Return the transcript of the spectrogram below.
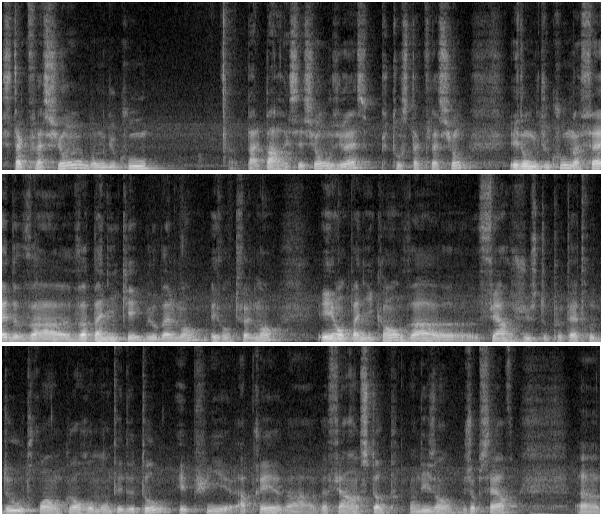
stagflation, donc du coup, pas, pas récession aux US, plutôt stagflation. Et donc du coup, ma Fed va paniquer globalement, éventuellement, et en paniquant, va euh, faire juste peut-être deux ou trois encore remontées de taux, et puis après va, faire un stop en disant j'observe, euh,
